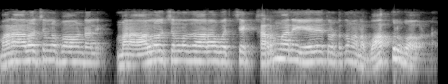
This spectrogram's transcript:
మన ఆలోచనలు బాగుండాలి. మన ఆలోచనల ద్వారా వచ్చే కర్మ అనే ఏదైతే ఉంటుందో మన వాక్కులు బాగుండాలి.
